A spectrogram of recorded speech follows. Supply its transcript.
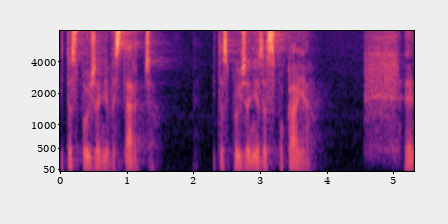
I to spojrzenie wystarcza. I to spojrzenie zaspokaja. E,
